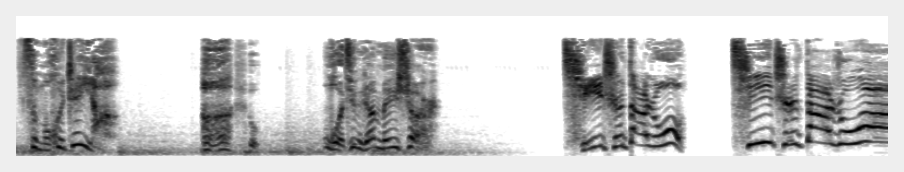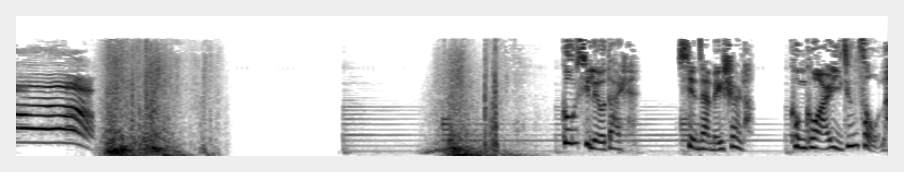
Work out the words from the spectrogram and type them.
怎么会这样？啊！我竟然没事儿！奇耻大辱！奇耻大辱啊！恭喜刘大人，现在没事了，空空儿已经走了。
